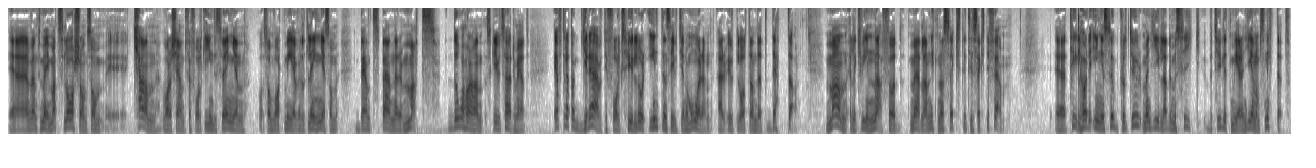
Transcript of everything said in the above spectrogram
eh, en vän till mig, Mats Larsson, som eh, kan vara känd för folk i indiesvängen och som varit med väldigt länge som Bent Spanner Mats. Då har han skrivit så här till mig att efter att ha grävt i folks hyllor intensivt genom åren är utlåtandet detta. Man eller kvinna född mellan 1960 till 65 eh, tillhörde ingen subkultur men gillade musik betydligt mer än genomsnittet.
